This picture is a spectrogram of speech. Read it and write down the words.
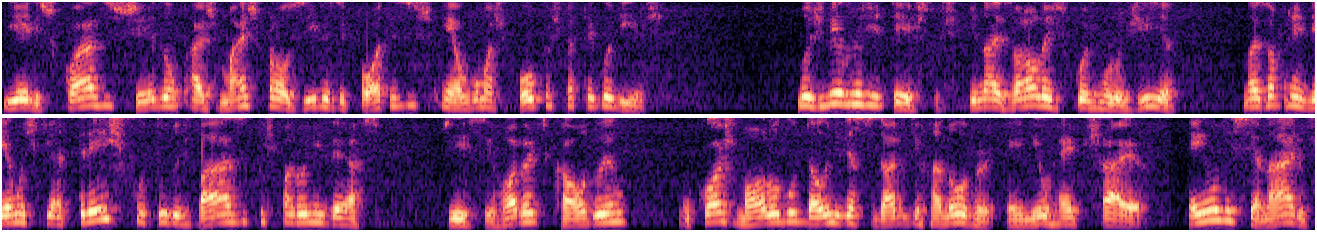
e eles quase chegam às mais plausíveis hipóteses em algumas poucas categorias. Nos livros de textos e nas aulas de cosmologia, nós aprendemos que há três futuros básicos para o universo, disse Robert Caldwell, um cosmólogo da Universidade de Hanover, em New Hampshire. Em um dos cenários,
